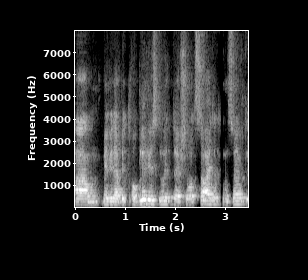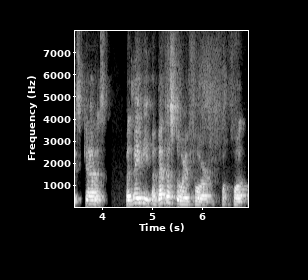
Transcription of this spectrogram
Um, maybe they're a bit oblivious to it, they're short-sighted, conservative, careless. But maybe a better story for, for,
